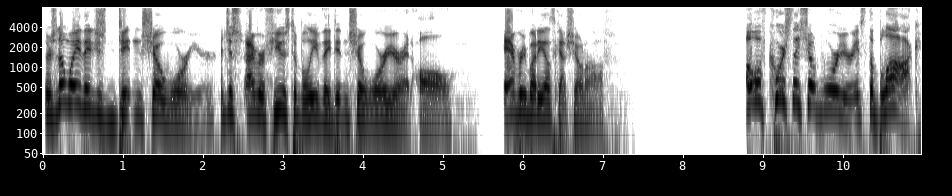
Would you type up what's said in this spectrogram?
There's no way they just didn't show Warrior. I just I refuse to believe they didn't show Warrior at all. Everybody else got shown off. Oh, of course they showed Warrior. It's the block.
